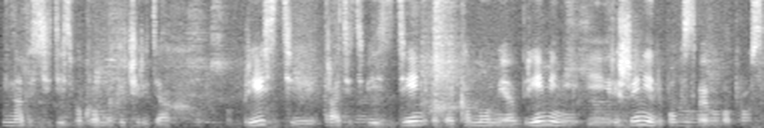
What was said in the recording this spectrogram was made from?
Не надо сидеть в огромных очередях Бресте, тратить весь день. Это экономия времени и решение любого своего вопроса.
